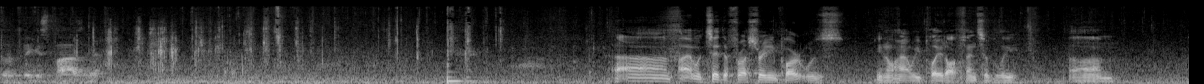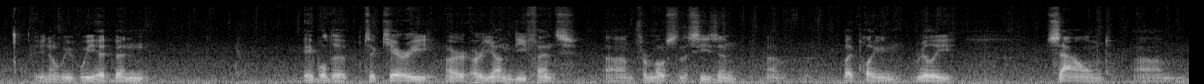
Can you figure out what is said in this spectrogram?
the biggest positive? Uh, I would say the frustrating part was, you know, how we played offensively. Um, you know, we, we had been able to, to carry our, our young defense um, for most of the season uh, by playing really sound, um,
